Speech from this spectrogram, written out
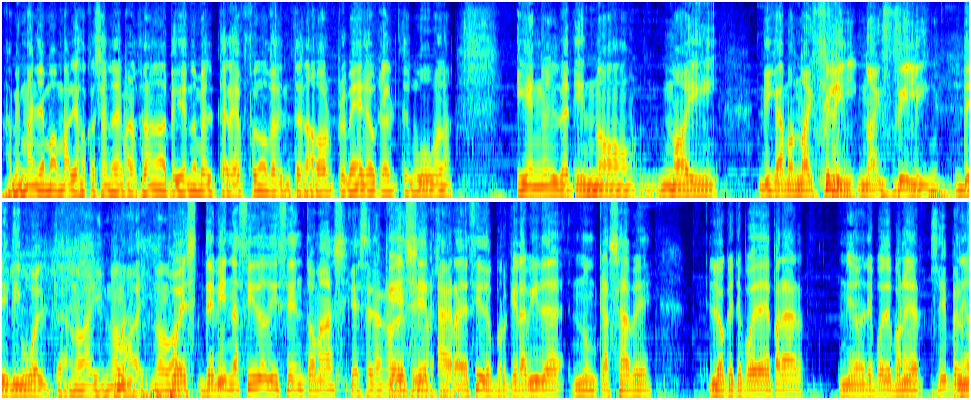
a mí me han llamado en varias ocasiones de Barcelona pidiéndome el teléfono del entrenador primero, que el tuvo, bueno, y en el Betis no, no hay, digamos, no hay feeling, no hay feeling de ida y vuelta, no hay, no Bueno, lo hay, no lo hay. pues de bien nacido dicen Tomás Que ser que es ser agradecido, sí. agradecido porque la vida nunca sabe lo que te puede deparar ni que te puede poner Sí, pero ni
